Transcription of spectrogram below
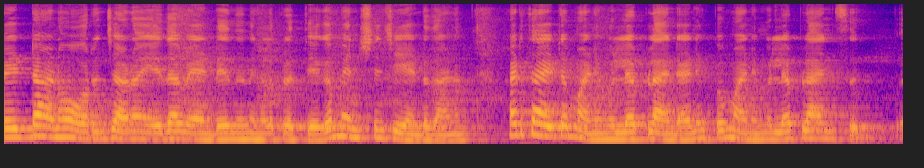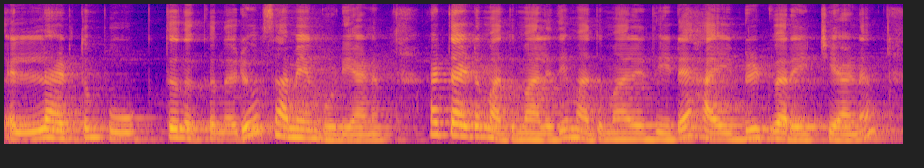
റെഡ് ആണോ ഓറഞ്ച് ആണോ ഏതാ വേണ്ടതെന്ന് നിങ്ങൾ പ്രത്യേകം മെൻഷൻ ചെയ്യേണ്ടതാണ്. അടുത്തായിട്ട് മണിമുല്ല പ്ലാന്റ് ആണ്. ഇപ്പോൾ മണിമുല്ല പ്ലാന്റ്സ് എല്ലായിടത്തും പൂത്ത് നിൽക്കുന്ന ഒരു സമയം കൂടിയാണ്. അടുത്തായിട്ട് മധുമാലതി. മധുമാലതിയുടെ ഹൈബ്രിഡ് വെറൈറ്റിയാണ്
